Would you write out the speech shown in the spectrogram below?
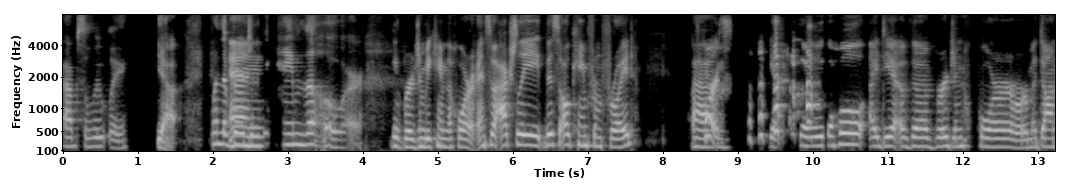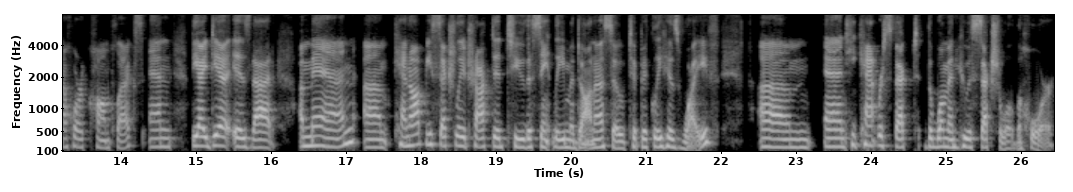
absolutely. Yeah. When the virgin and became the whore. The virgin became the whore. And so actually, this all came from Freud. Of um, course yeah. So the whole idea of the virgin whore or Madonna whore complex. And the idea is that a man um, cannot be sexually attracted to the saintly Madonna, so typically his wife. Um, and he can't respect the woman who is sexual, the whore.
